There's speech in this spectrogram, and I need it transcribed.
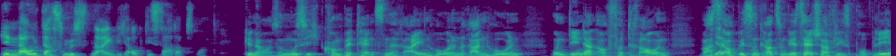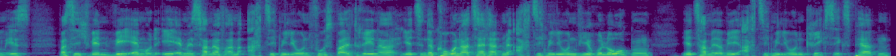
genau das müssten eigentlich auch die Startups machen. Genau, also muss ich Kompetenzen reinholen, ranholen und denen dann auch vertrauen, was ja, ja auch ein bisschen gerade so ein gesellschaftliches Problem ist. Was ich, wenn WM oder EM ist, haben wir auf einmal 80 Millionen Fußballtrainer. Jetzt in der Corona-Zeit hatten wir 80 Millionen Virologen. Jetzt haben wir irgendwie 80 Millionen Kriegsexperten.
